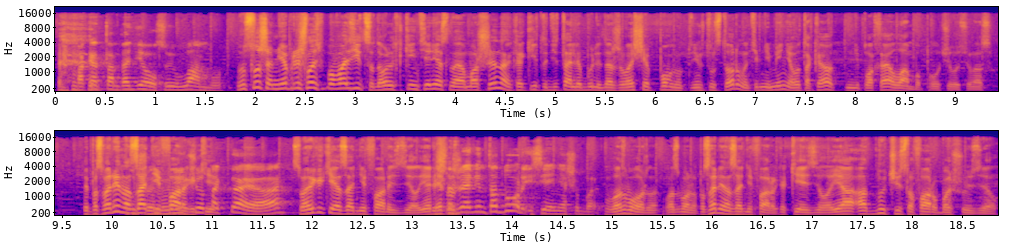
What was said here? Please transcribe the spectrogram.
Пока, пока там доделал свою ламбу. Ну слушай, мне пришлось повозиться. Довольно-таки интересная машина. Какие-то детали были даже вообще погнуты не в ту сторону. Тем не менее, вот такая вот неплохая ламба получилась у нас. Ты посмотри на Слушай, задние ну фары какие. такая, а? Смотри, какие я задние фары сделал. Я решил... Это же Авентадор, если я не ошибаюсь. Возможно, возможно. Посмотри на задние фары, какие я сделал. Я одну чисто фару большую сделал.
